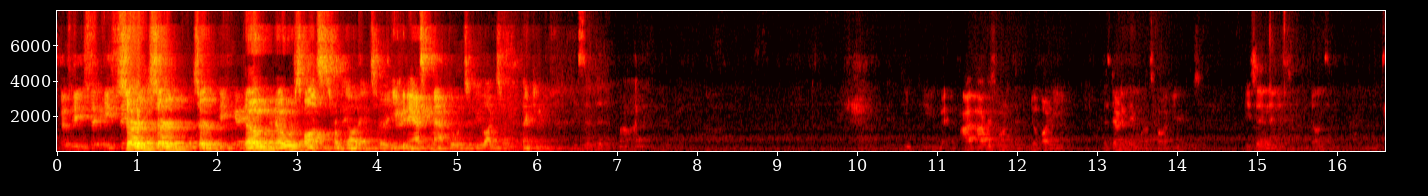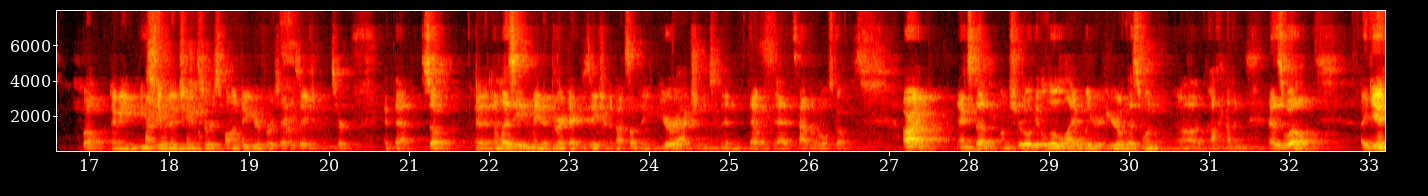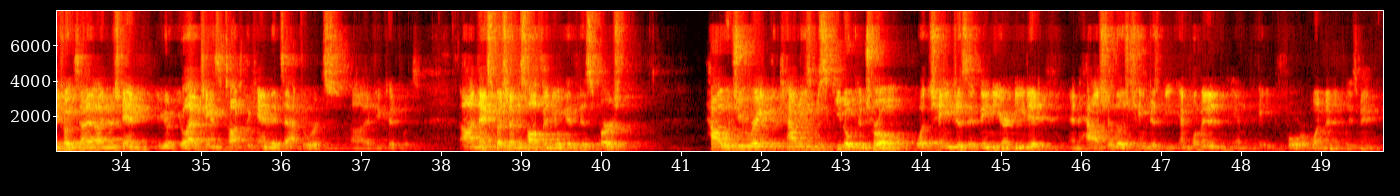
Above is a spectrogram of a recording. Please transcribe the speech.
'Cause he said, he sir, said. sir, sir, no, no responses from the audience, sir. You can ask him afterwards if you like, sir. Thank you. I, I responded that nobody has done anything in the last five years. He's saying that he's done something. Well, I mean, he's given a chance to respond to your first accusation, and sir, at that. So, uh, unless he's made a direct accusation about something, of your actions, then that was, that's how the rules go. All right, next up, I'm sure we'll get a little livelier here on this one, uh, as well. Again, folks, I understand you, you'll have a chance to talk to the candidates afterwards, uh, if you could, please. Uh, next question, Ms. Hoffman, you'll get this first. How would you rate the county's mosquito control? What changes, if any, are needed, and how should those changes be implemented and paid for? One minute, please, ma'am.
